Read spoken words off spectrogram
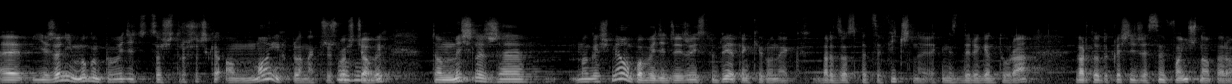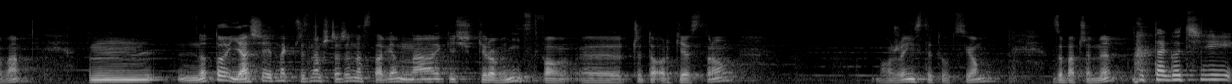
E, jeżeli mógłbym powiedzieć coś troszeczkę o moich planach przyszłościowych, mhm. to myślę, że mogę śmiało powiedzieć, że jeżeli studiuję ten kierunek bardzo specyficzny, jakim jest dyrygentura, warto dokreślić, że symfoniczno-operowa, mm, no to ja się jednak przyznam szczerze nastawiam na jakieś kierownictwo, e, czy to orkiestrą, może instytucją, Zobaczymy. Tego Ci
